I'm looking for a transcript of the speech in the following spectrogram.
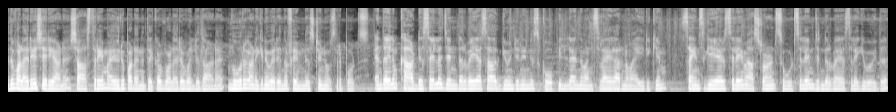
ഇത് വളരെ ശരിയാണ്. ശാസ്ത്രീയമായ ഒരു പഠനത്തേക്കാൾ വളരെ വലുതാണ്. നൂറുകണക്കിന് വരുന്ന ഫെമിനിസ്റ്റ് ന്യൂസ് റിപ്പോർട്ട്സ് എന്തായാലും കാർഡിസയിലെ ജെൻഡർ ബയസ് ആർഗ്യുമെന്റിന് സ്കോപ്പ് ഇല്ല എന്ന് മനസ്സിലായ കാരണമായിരിക്കും സയൻസ് ഗിയേഴ്സിലെയും ആസ്ട്രോണറ്റ് സൂട്ട്സിലെയും ജെൻഡർ ബയസിലേക്ക് പോയത്.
